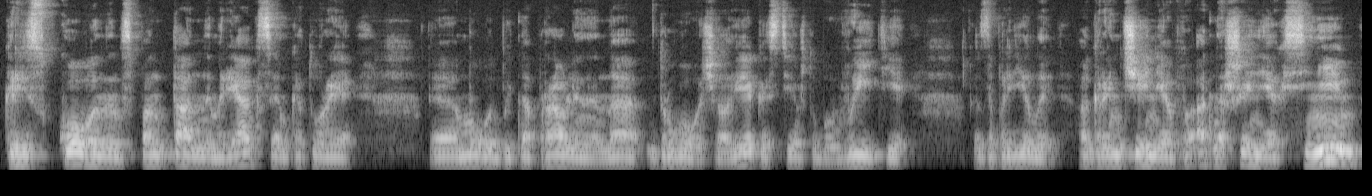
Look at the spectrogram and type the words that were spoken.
к рискованным спонтанным реакциям, которые э, могут быть направлены на другого человека с тем, чтобы выйти за пределы ограничения в отношениях с ним,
